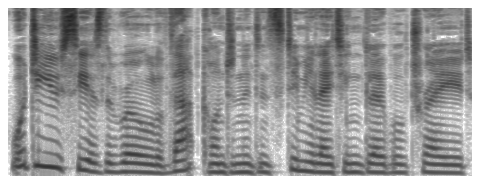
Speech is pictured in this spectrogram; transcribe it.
What do you see as the role of that continent in stimulating global trade?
